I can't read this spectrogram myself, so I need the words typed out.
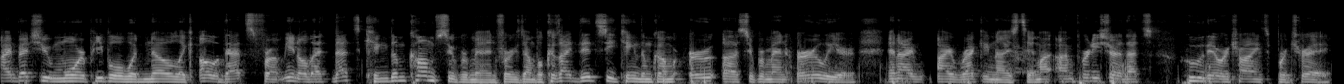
I bet you more people would know, like, oh, that's from you know that that's Kingdom Come Superman, for example, because I did see Kingdom Come er, uh, Superman earlier, and I I recognized him. I, I'm pretty sure that's who they were trying to portray.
